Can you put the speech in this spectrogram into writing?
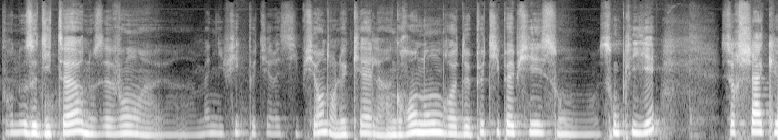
pour nos auditeurs, nous avons un magnifique petit récipient dans lequel un grand nombre de petits papiers sont, pliés. Sur chaque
